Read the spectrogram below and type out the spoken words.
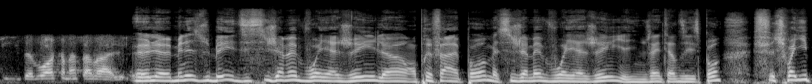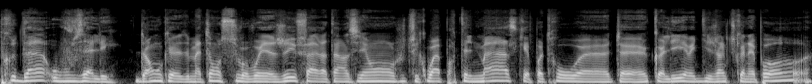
puis de voir comment ça va aller. Euh, le ministre Dubé dit si jamais vous voyagez, là, on préfère pas, mais si jamais vous voyagez, ils nous interdisent pas, soyez prudent où vous allez. Donc, mettons, si tu vas voyager, faire attention, tu sais quoi, porter le masque, pas trop te coller avec des gens que tu connais pas.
